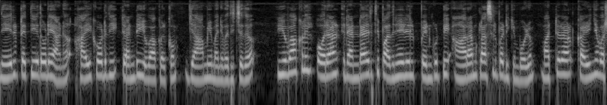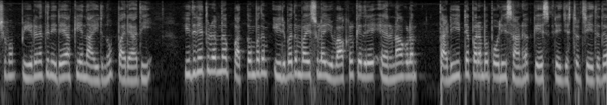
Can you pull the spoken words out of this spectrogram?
നേരിട്ടെത്തിയതോടെയാണ് ഹൈക്കോടതി രണ്ട് യുവാക്കൾക്കും ജാമ്യം അനുവദിച്ചത്. യുവാക്കളിൽ ഒരാൾ രണ്ടായിരത്തി പതിനേഴിൽ പെൺകുട്ടി ആറാം ക്ലാസ്സിൽ പഠിക്കുമ്പോഴും മറ്റൊരാൾ കഴിഞ്ഞ വർഷവും പീഡനത്തിനിരയാക്കിയെന്നായിരുന്നു പരാതി. ഇതിനെ തുടർന്ന് പത്തൊമ്പതും ഇരുപതും വയസ്സുള്ള യുവാക്കൾക്കെതിരെ എറണാകുളം തടിയിറ്റപ്പറമ്പ് പോലീസാണ് കേസ് രജിസ്റ്റർ ചെയ്തത്.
